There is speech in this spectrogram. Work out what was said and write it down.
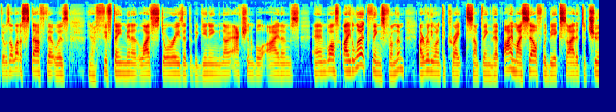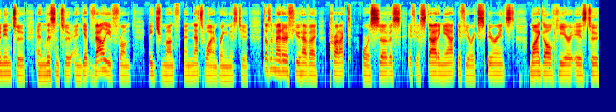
There was a lot of stuff that was, you know, 15 minute life stories at the beginning, no actionable items. And whilst I learnt things from them, I really wanted to create something that I myself would be excited to tune into and listen to and get value from each month. And that's why I'm bringing this to you. Doesn't matter if you have a product or a service, if you're starting out, if you're experienced, my goal here is to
